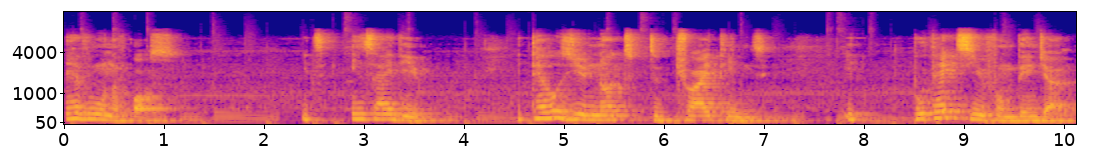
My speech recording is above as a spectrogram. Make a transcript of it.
every one of us. It's inside you. It tells you not to try things. It protects you from danger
